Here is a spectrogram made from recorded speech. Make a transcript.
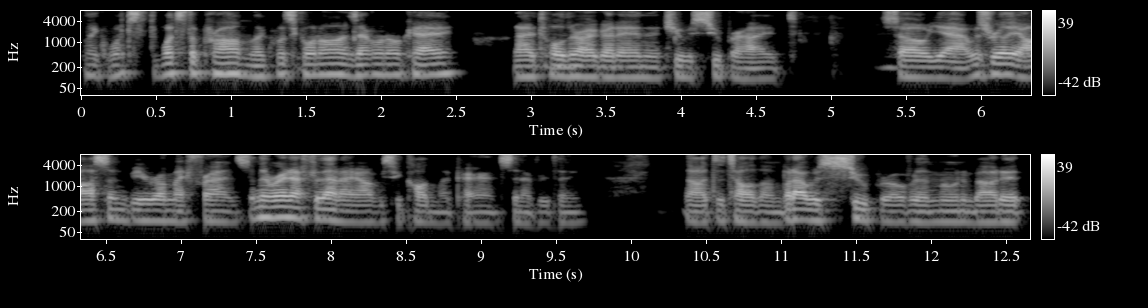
like, what's the, what's the problem? Like, what's going on? Is everyone okay? And I told her I got in and she was super hyped. Mm-hmm. So yeah, it was really awesome to be around my friends. And then right after that, I obviously called my parents and everything uh, to tell them, but I was super over the moon about it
